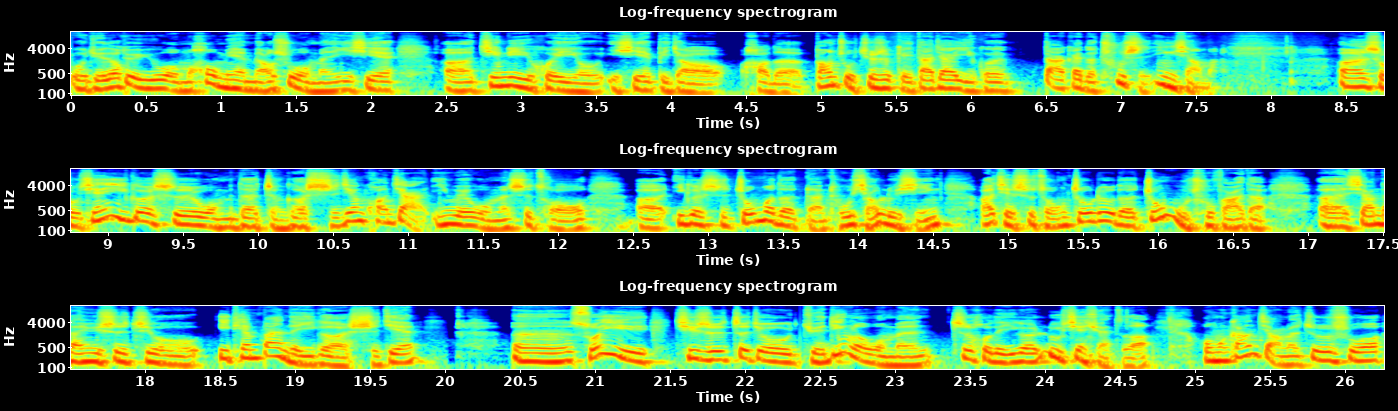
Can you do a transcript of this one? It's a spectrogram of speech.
我觉得对于我们后面描述我们一些呃经历会有一些比较好的帮助，就是给大家一个大概的初始印象嘛。呃，首先一个是我们的整个时间框架，因为我们是从呃一个是周末的短途小旅行，而且是从周六的中午出发的，呃，相当于是只有一天半的一个时间。嗯，所以其实这就决定了我们之后的一个路线选择。我们刚讲了，就是说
